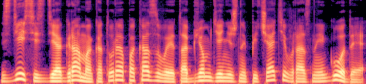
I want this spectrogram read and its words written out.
Здесь есть диаграмма, которая показывает объем денежной печати в разные годы.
